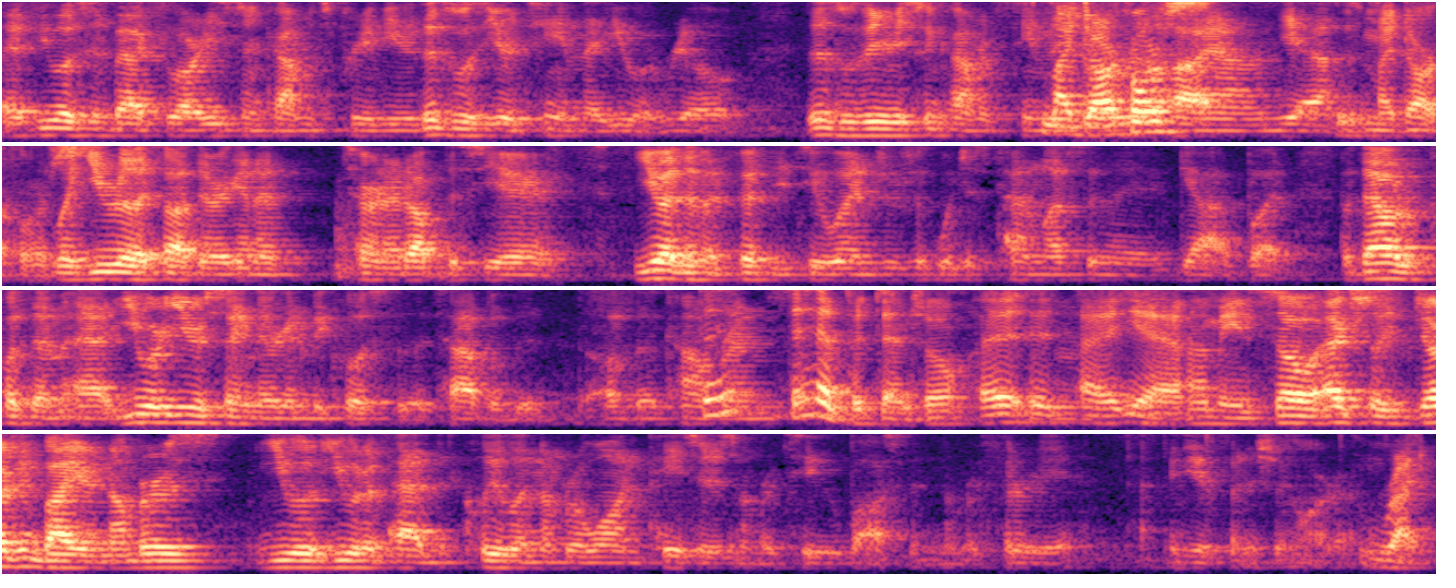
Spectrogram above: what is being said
if you listen back to our Eastern Conference preview, this was your team that you were real. This was your Eastern Conference team. that My you dark horse? High on, yeah. This is my dark horse. Like you really thought they were gonna turn it up this year. You had them at 52 wins, which, is 10 less than they got, but but that would have put them at. You were you were saying they were going to be close to the top of the of the they, conference. they had potential. I, it, mm-hmm. I, yeah, I mean, So actually, judging by your numbers, you you would have had Cleveland number one, Pacers number two, Boston number three in your finishing order. right.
